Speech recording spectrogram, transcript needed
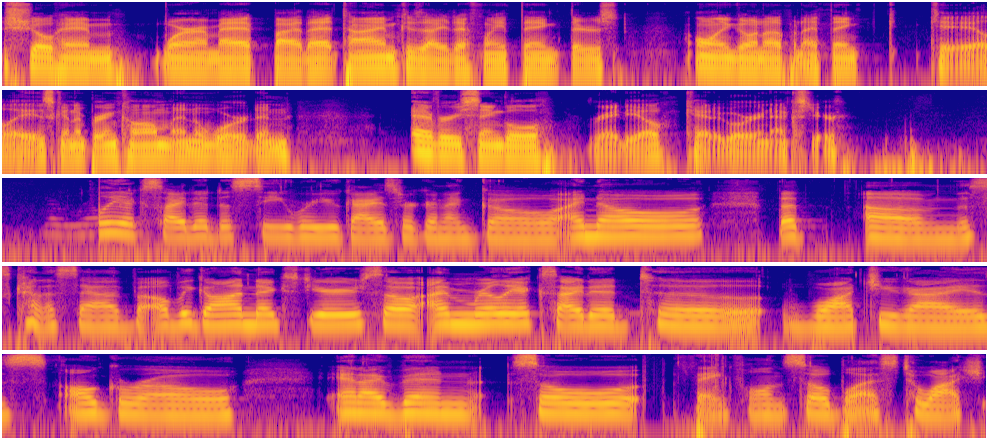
show him where I'm at by that time because I definitely think there's only going up. And I think KALA is going to bring home an award in every single radio category next year. I'm really excited to see where you guys are gonna go. I know that um, this is kind of sad, but I'll be gone next year. So I'm really excited to watch you guys all grow. And I've been so thankful and so blessed to watch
